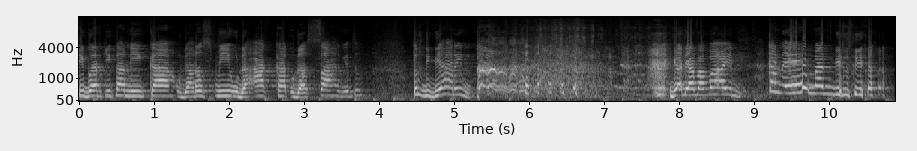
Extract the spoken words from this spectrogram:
Ibarat kita nikah, udah resmi, udah akad, udah sah gitu. Terus dibiarin. Gak diapa-apain. Kan eman gitu ya.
